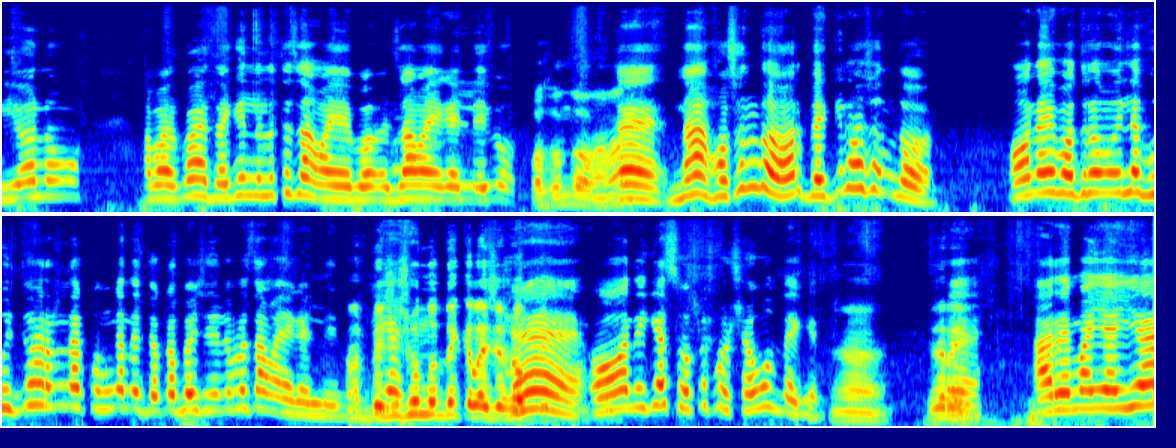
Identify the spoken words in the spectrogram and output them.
হিয় লমো। আবার কয় এটা কিনলে তো জামাই জামাই গাই লাইব পছন্দ না? হ্যাঁ না হসন্দর বেগিন হসন্দর অনেক ভদ্র মহিলা বুঝতে পারেন না কোন গানে দোকা বেশি নিলে বলে জামাই গাই লাইব মানে বেশি সুন্দর দেখে লাগছে সব হ্যাঁ অনেকে চোখে ফসা বল দেখেন হ্যাঁ হ্যাঁ। আরে মাইয়া ইয়া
